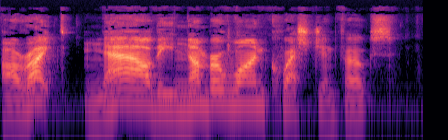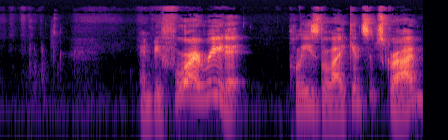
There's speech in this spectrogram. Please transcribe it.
All right, now the number one question, folks. And before I read it, please like and subscribe.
